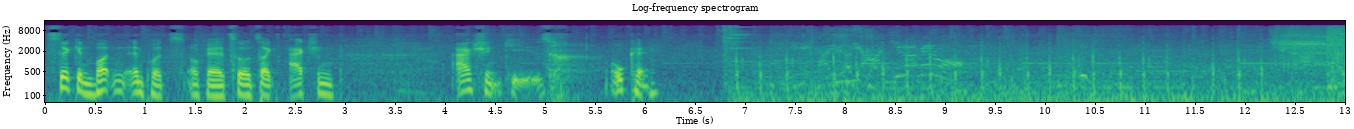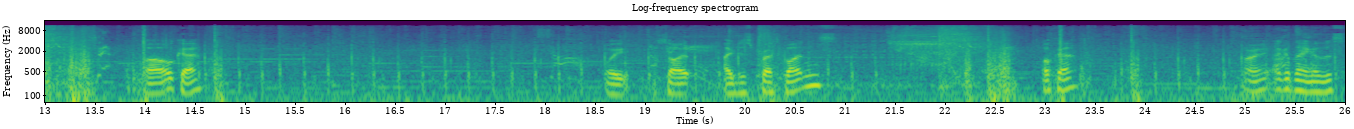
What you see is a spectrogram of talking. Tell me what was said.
stick and button inputs. Okay, so it's like action action keys. Okay. Oh, okay. Wait, so I, I just press buttons? Okay. Alright, I got the hang of this.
